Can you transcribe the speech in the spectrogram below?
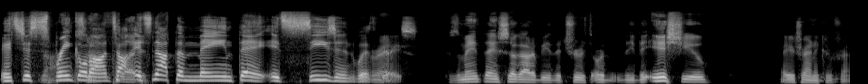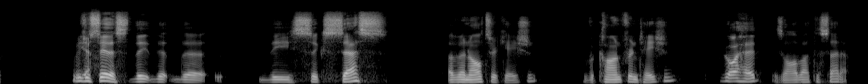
It's just It's not- sprinkled it's not on top. It's not the main thing. It's seasoned with Right. grace. Because the main thing still got to be the truth or the, the issue that you're trying to confront. Let me just say this: the, the the the success of an altercation, of a confrontation, Go ahead. is all about the setup.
